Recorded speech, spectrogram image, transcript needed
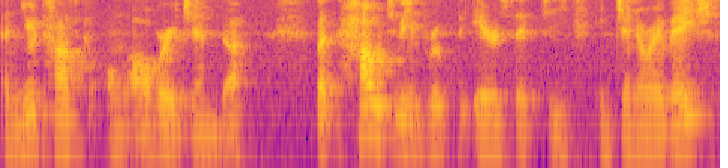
A new task on our agenda. But how to improve the air safety in general aviation?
